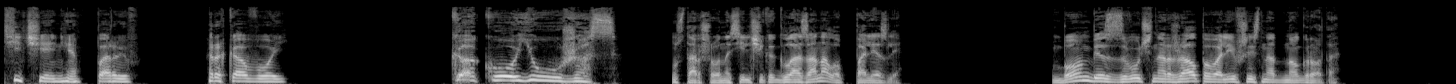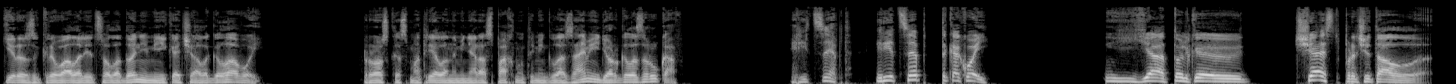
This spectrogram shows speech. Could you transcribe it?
«Течение, порыв. Роковой». «Какой ужас!» У старшего носильщика глаза на лоб полезли. Бом беззвучно ржал, повалившись на дно грота. Кира закрывала лицо ладонями и качала головой. Роско смотрела на меня распахнутыми глазами и дергала за рукав. «Рецепт! Рецепт-то какой?» «Я только часть прочитал...»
